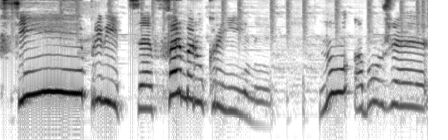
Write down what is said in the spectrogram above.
Всім привіт! Це фермер України. Ну, або вже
